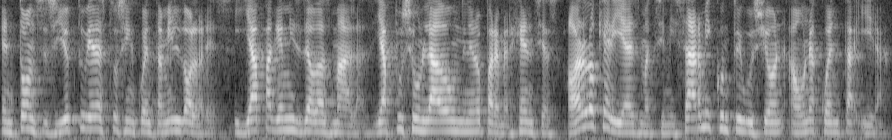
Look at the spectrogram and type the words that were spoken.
Entonces, si yo tuviera estos 50 mil dólares y ya pagué mis deudas malas, ya puse a un lado un dinero para emergencias, ahora lo que haría es maximizar mi contribución a una cuenta IRA.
